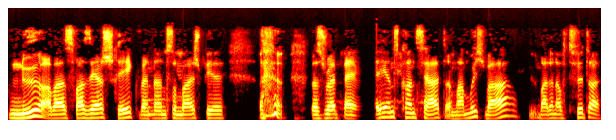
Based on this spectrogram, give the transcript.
Nö, aber es war sehr schräg, wenn dann zum Beispiel das Rebellions Konzert in Hamburg war, war dann auf Twitter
